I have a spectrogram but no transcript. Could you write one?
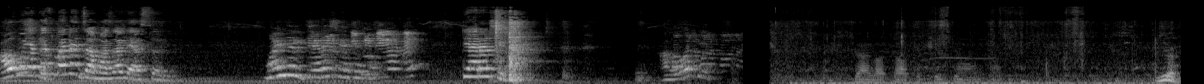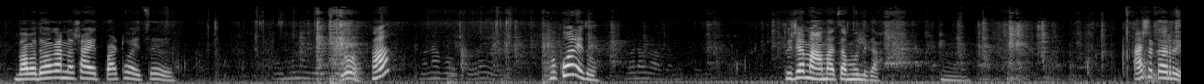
अहो मग एकच महिन्यात जमा झाले असेल. महिन्याला तेराशे किती? तेराशे. अहो बाबा दोघांना शाळेत पाठवायचं. हा? मग कोण आहे तू? तुझ्या मामाचा मुलगा. असं कर रे.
